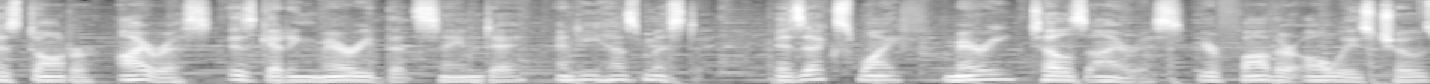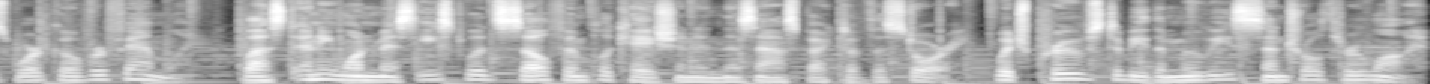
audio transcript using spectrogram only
His daughter, Iris, is getting married that same day, and he has missed it. His ex wife, Mary, tells Iris, Your father always chose work over family, lest anyone miss Eastwood's self implication in this aspect of the story, which proves to be the movie's central through line.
